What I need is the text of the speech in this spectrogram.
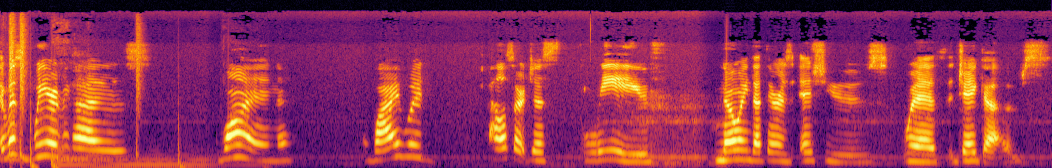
it was weird because one, why would Pelsart just leave knowing that there's issues with Jacobs?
